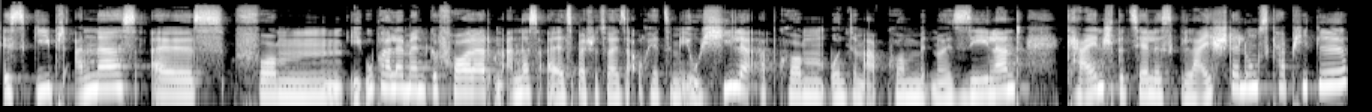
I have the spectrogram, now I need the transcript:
Es gibt anders als vom EU-Parlament gefordert und anders als beispielsweise auch jetzt im EU-Chile-Abkommen und im Abkommen mit Neuseeland kein spezielles Gleichstellungskapitel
